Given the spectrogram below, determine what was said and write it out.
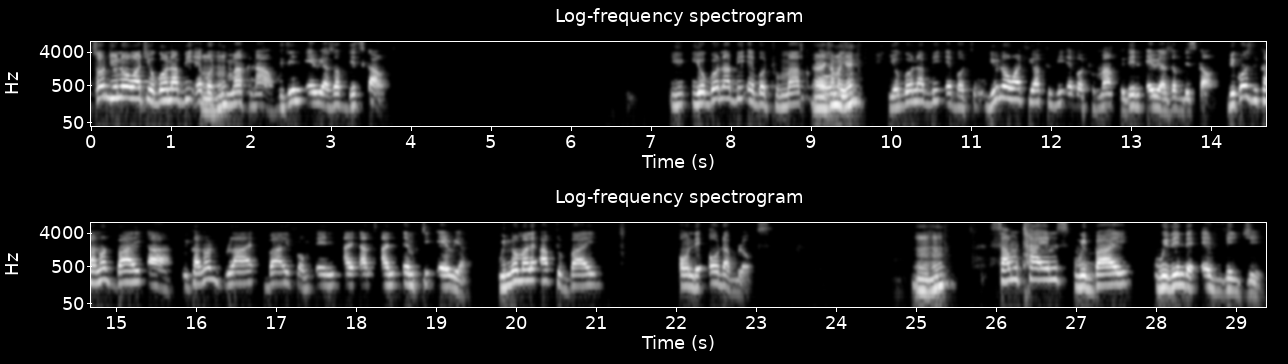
So do you know what you're gonna be able to Mhm. mark now within areas of discount? You, you're gonna be able to mark Uh, come again. you're gonna be able to do you know what you have to be able to mark within areas of discount because we cannot buy uh we cannot buy buy from an, an, an empty area we normally have to buy on the order blocks Mhm. sometimes we buy within the fvg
